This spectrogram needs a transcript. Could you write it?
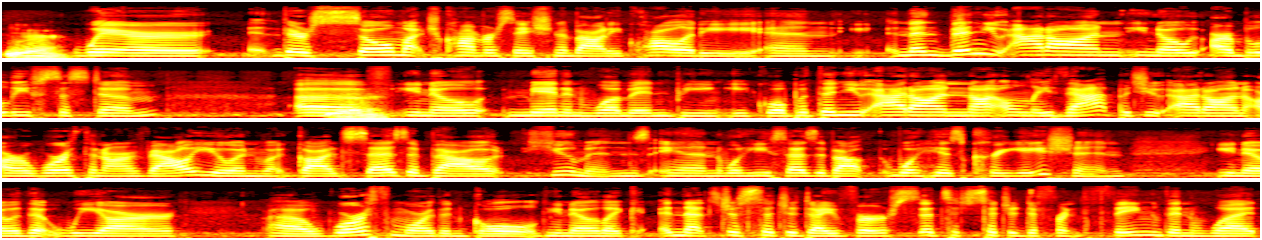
Yeah. where there's so much conversation about equality and and then then you add on, you know, our belief system of you know man and woman being equal. But then you add on not only that but you add on our worth and our value and what god says about humans and what he says about what his creation you know that we are uh, worth more than gold you know like and that's just such a diverse that's such, such a different thing than what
